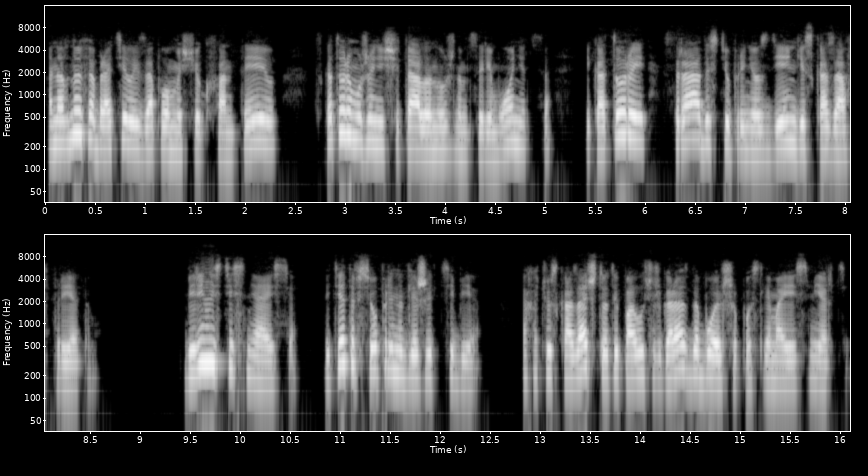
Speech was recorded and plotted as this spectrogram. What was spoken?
она вновь обратилась за помощью к Фантею, с которым уже не считала нужным церемониться, и который с радостью принес деньги, сказав при этом, «Бери, не стесняйся, ведь это все принадлежит тебе. Я хочу сказать, что ты получишь гораздо больше после моей смерти».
